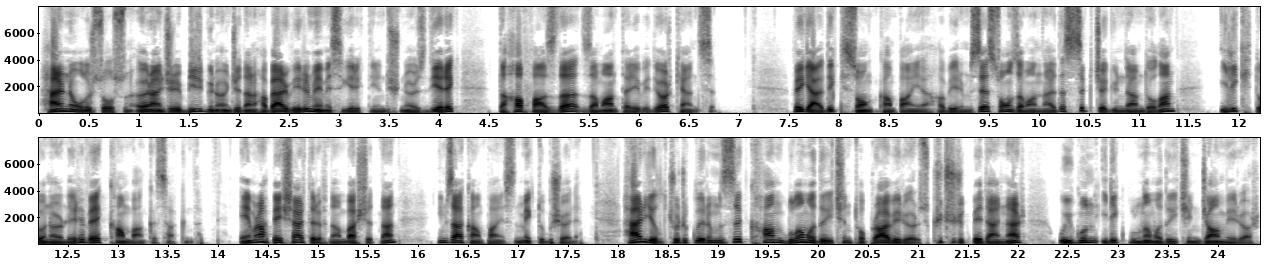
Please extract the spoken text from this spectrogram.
Her ne olursa olsun öğrencilere bir gün önceden haber verilmemesi gerektiğini düşünüyoruz diyerek daha fazla zaman talep ediyor kendisi. Ve geldik son kampanya haberimize. Son zamanlarda sıkça gündemde olan ilik donörleri ve kan bankası hakkında. Emrah Beşer tarafından başlatılan imza kampanyasının mektubu şöyle. Her yıl çocuklarımızı kan bulamadığı için toprağa veriyoruz. Küçücük bedenler uygun ilik bulunamadığı için can veriyor.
